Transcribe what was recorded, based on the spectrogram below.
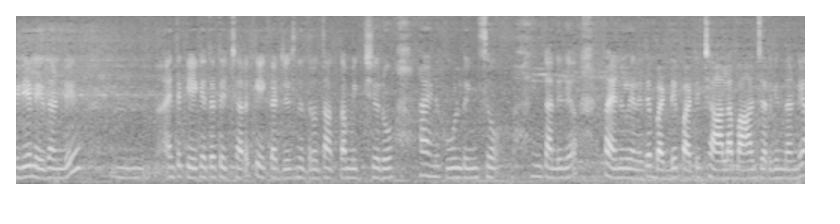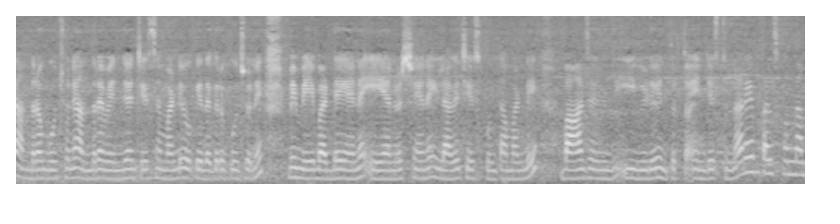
ఐడియా లేదండి. అయితే కేక్ అయితే తెచ్చారు. కేక్ కట్ చేసిన తర్వాత అక్క మిక్చరు అండ్ కూల్ డ్రింక్స్ ఇంకా అనేది ఫైనల్గా అయితే బర్త్డే పార్టీ చాలా బాగా జరిగిందండి. అందరం కూర్చొని అందరం ఎంజాయ్ చేసామండి. ఒకే దగ్గర కూర్చొని మేము ఏ బర్త్డే అయినా ఏ యానివర్సరీ అయినా ఇలాగే చేసుకుంటామండి. బాగా జరిగింది. ఈ వీడియో ఇంతటితో ఏం చేస్తున్నా. రేపు కలుసుకుందాం.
